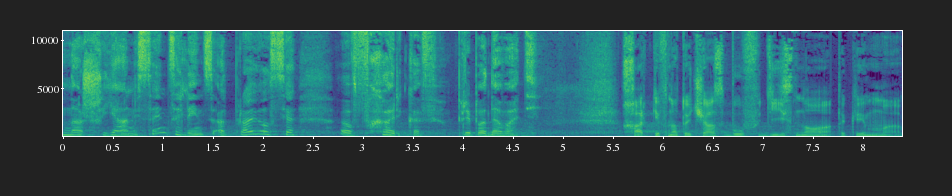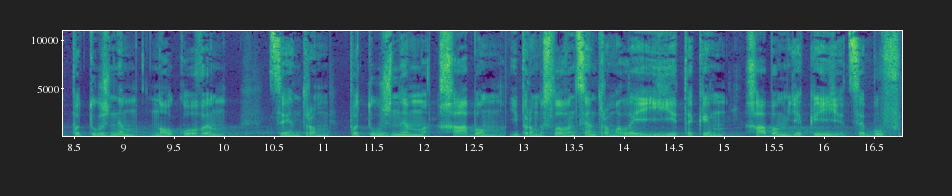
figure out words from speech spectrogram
наш Янис Энцелинц отправился в Харьков преподавать? Харків на той час був дійсно таким потужним науковим центром, потужним хабом і промисловим центром, але і таким хабом, який це був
